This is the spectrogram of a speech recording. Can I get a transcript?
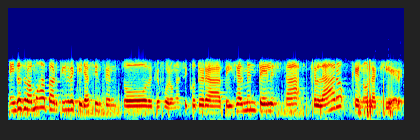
Entonces vamos a partir de que ya se intentó, de que fueron a psicoterapia y realmente él está claro que no la quiere.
